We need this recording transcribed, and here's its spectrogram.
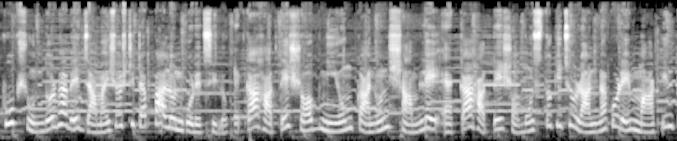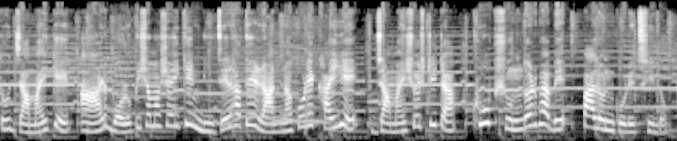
খুব সুন্দরভাবে জামাই ষষ্ঠীটা পালন করেছিল। একা হাতে সব নিয়ম কানুন সামলে একা হাতে সমস্ত কিছু রান্না করে মা কিন্তু জামাইকে আর বড় পিসামশাইকে নিজের হাতে রান্না করে খাইয়ে জামাই ষষ্ঠীটা খুব সুন্দরভাবে পালন করেছিল।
